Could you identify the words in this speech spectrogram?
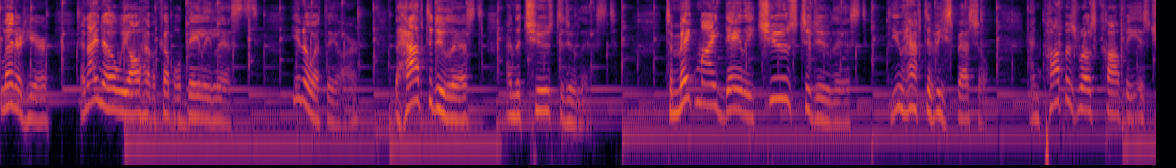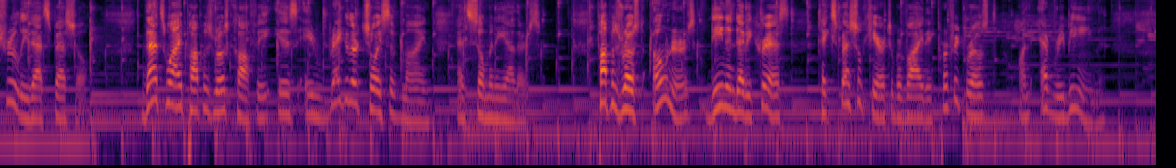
Leonard here, and I know we all have a couple daily lists. You know what they are the have to do list and the choose to do list. To make my daily choose to do list, you have to be special, and Papa's Roast Coffee is truly that special. That's why Papa's Roast Coffee is a regular choice of mine and so many others. Papa's Roast owners, Dean and Debbie Chris, take special care to provide a perfect roast on every bean.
